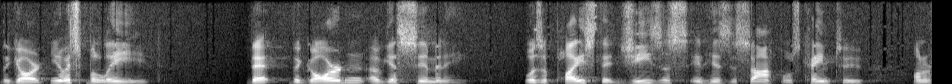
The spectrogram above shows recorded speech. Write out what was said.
the garden, you know, it's believed that the Garden of Gethsemane was a place that Jesus and his disciples came to on a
